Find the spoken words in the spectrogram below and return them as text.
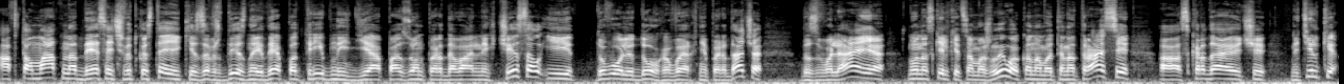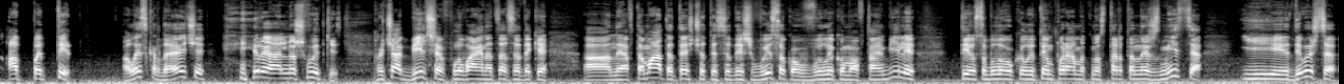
автомат на 10 швидкостей, який завжди знайде потрібний діапазон передавальних чисел, і доволі довга верхня передача дозволяє, ну наскільки це можливо, економити на трасі, скрадаючи не тільки апетит, але скрадаючи і реальну швидкість. Хоча більше впливає на це все-таки не автомат, а те, що ти сидиш високо в великому автомобілі. Ти особливо коли темпераментно стартанеш з місця і дивишся,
